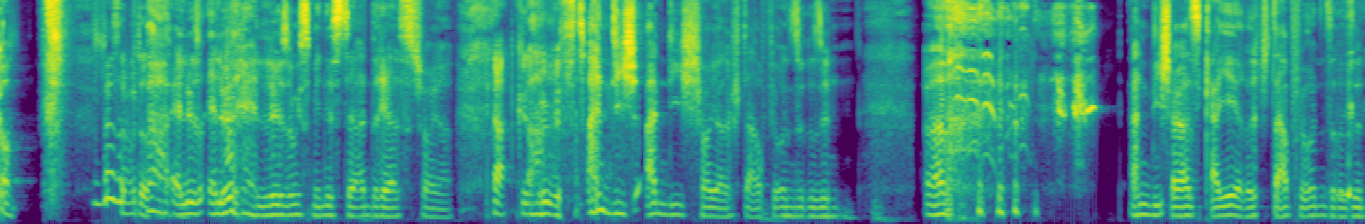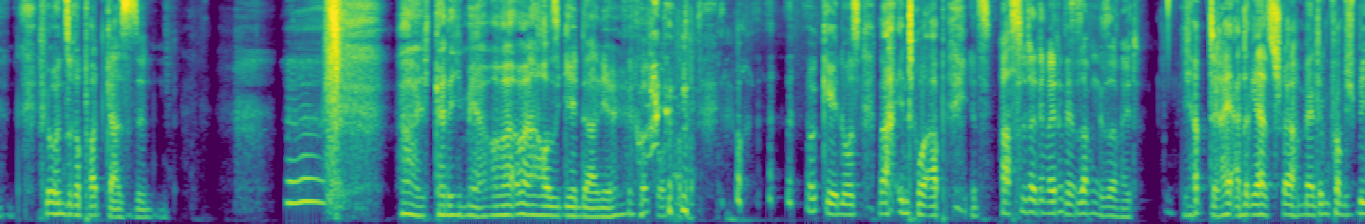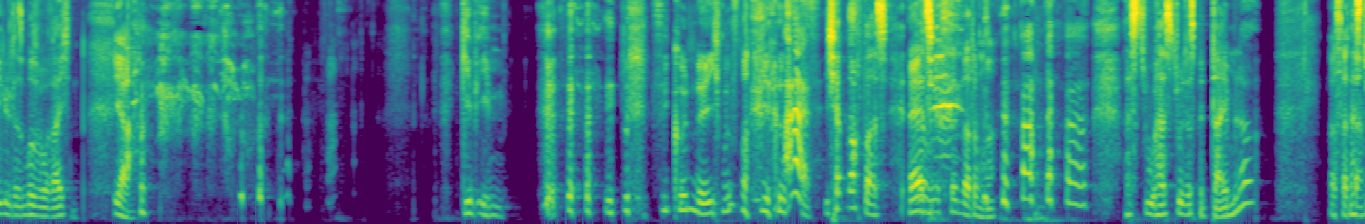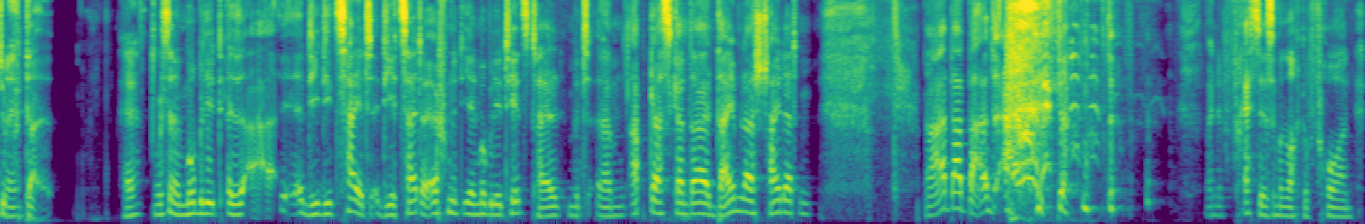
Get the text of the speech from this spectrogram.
Komm. Besser wird das. ah, Erlös, Erlö, Erlösungsminister Andreas Scheuer. Er hat gelöst. Andi, Andi Scheuer starb für unsere Sünden. Ähm, Andi Scheuers Karriere starb für unsere Sünden, für unsere Podcast-Sünden. Ah, Ich kann nicht mehr. Aber nach Hause gehen, Daniel. Okay, los, mach Intro ab. Jetzt, Hast du deine Meldung zusammengesammelt? ich habe drei Andreas Scheuer Meldungen vom Spiegel, das muss wohl reichen. Ja. Gib ihm. Sekunde, ich muss noch hier. Ah, ich habe noch was. Hä, Also, was ist denn? Warte mal. hast du, hast du das mit Daimler? Was hat Hast du, dann da, Hä? Das ist ja Mobilität, also äh, die, die Zeit, die Zeit eröffnet ihren Mobilitätsteil mit ähm, Abgasskandal. Daimler scheitert. Ba, ba, ba, Meine Fresse ist immer noch gefroren.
